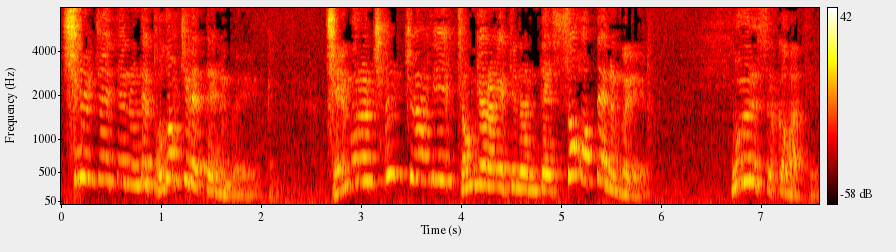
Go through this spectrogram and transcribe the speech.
11조에 떼는데 도덕질에 떼는 거예요. 재물을 철저하게 정결하게 드렸는데 썩었다는 거예요. 왜 그랬을 것 같아요?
